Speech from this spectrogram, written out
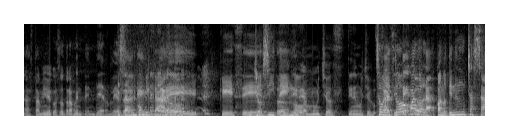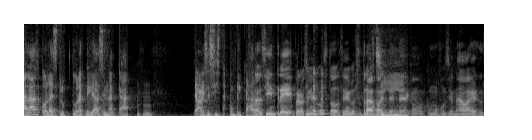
hasta a mí me costó trabajo entenderle. Está bien complicado. ¿Qué sé. Yo sí tengo. Tiene muchos, tiene muchos. Sobre todo cuando, la, cuando tienen muchas salas o la estructura que le hacen acá. A veces sí está complicado. O sea, sí entré, pero sí me costó, sí me costó trabajo entender cómo, cómo funcionaba eso.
